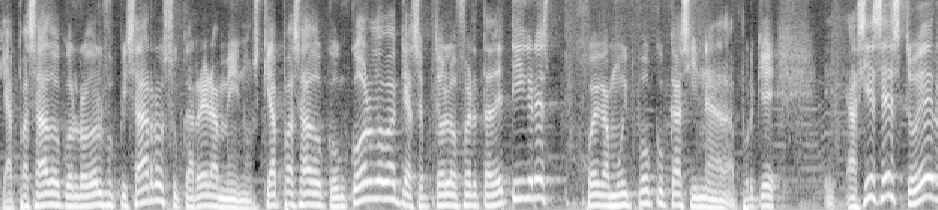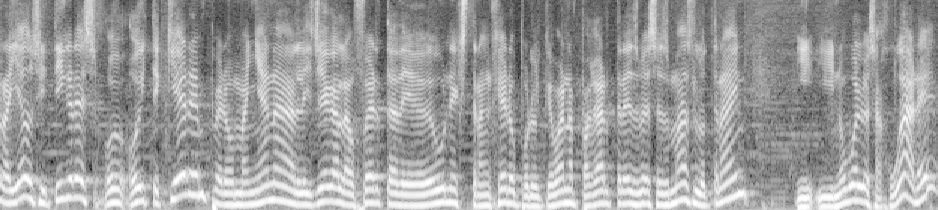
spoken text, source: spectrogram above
¿Qué ha pasado con Rodolfo Pizarro? Su carrera menos. ¿Qué ha pasado con Córdoba? Que aceptó la oferta de Tigres. Juega muy poco, casi nada. Porque eh, así es esto, ¿eh? Rayados y Tigres hoy, te quieren, pero mañana les llega la oferta de un extranjero por el que van a pagar tres veces más, lo traen y, y no vuelves a jugar, ¿eh?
